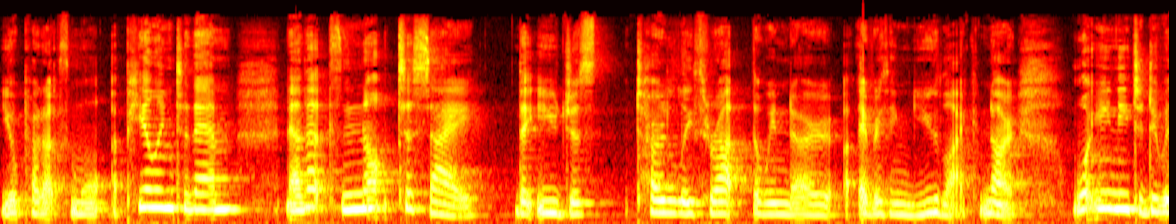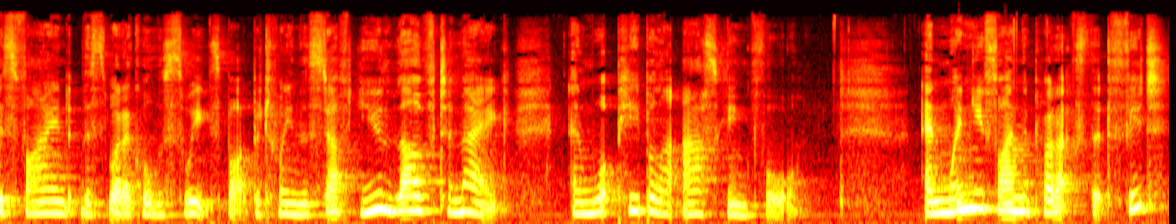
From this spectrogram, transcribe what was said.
your products more appealing to them. Now, that's not to say that you just totally throw out the window everything you like. No, what you need to do is find this what I call the sweet spot between the stuff you love to make and what people are asking for. And when you find the products that fit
